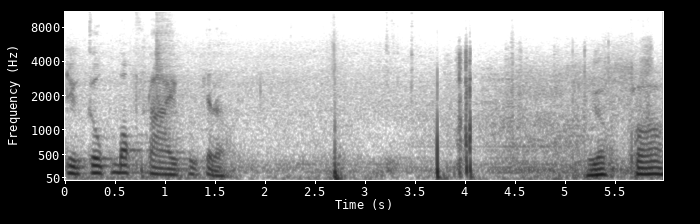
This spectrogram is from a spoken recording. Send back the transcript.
Trứng cúc bóc tay của cái độ. rất khó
